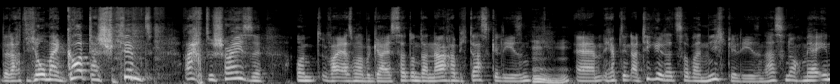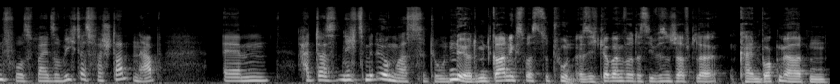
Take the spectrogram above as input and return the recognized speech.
Da dachte ich, oh mein Gott, das stimmt. Ach du Scheiße. Und war erstmal begeistert und danach habe ich das gelesen. Ähm, ich habe den Artikel dazu aber nicht gelesen. Hast du noch mehr Infos? Weil so wie ich das verstanden habe, ähm, hat das nichts mit irgendwas zu tun. Nö, hat damit gar nichts was zu tun. Also ich glaube einfach, dass die Wissenschaftler keinen Bock mehr hatten,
